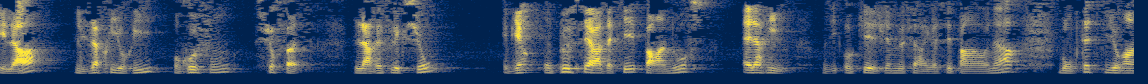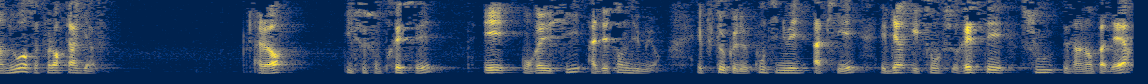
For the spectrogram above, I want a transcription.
Et là, les a priori refont surface. La réflexion, eh bien, on peut se faire attaquer par un ours, elle arrive. On se dit, ok, je viens de me faire agresser par un renard, bon, peut-être qu'il y aura un ours, il va falloir faire gaffe. Alors, ils se sont pressés et ont réussi à descendre du mur et plutôt que de continuer à pied, eh ils sont restés sous un lampadaire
